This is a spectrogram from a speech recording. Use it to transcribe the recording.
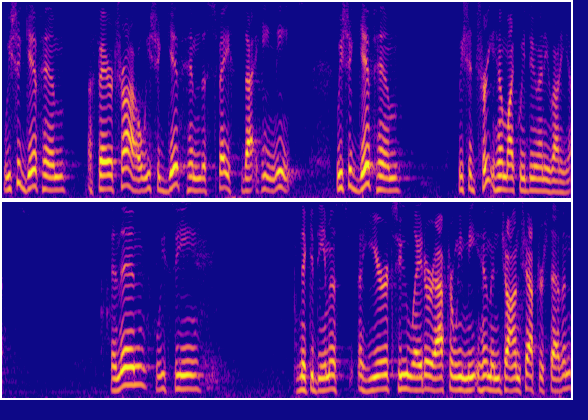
we should give him a fair trial. We should give him the space that he needs. We should give him, we should treat him like we do anybody else. And then we see Nicodemus a year or two later, after we meet him in John chapter 7,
